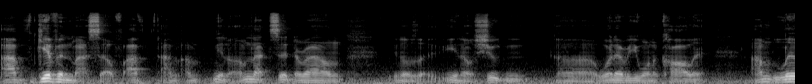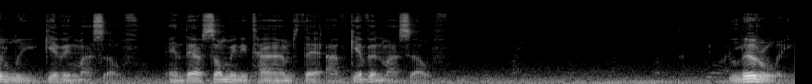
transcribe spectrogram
I've given myself. I've, I'm, I'm, you know, I'm not sitting around, you know, you know, shooting uh, whatever you want to call it, I'm literally giving myself. And there are so many times that I've given myself, literally,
